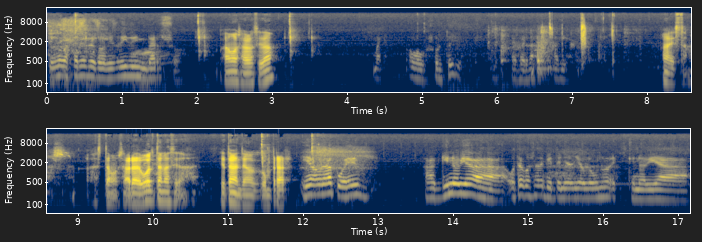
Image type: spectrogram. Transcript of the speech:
tengo que hacer el recorrido inverso. Vamos a la ciudad. Bueno, o oh, suelto yo. Es verdad, aquí. Ahí estamos. Estamos ahora de vuelta en la ciudad. Yo también tengo que comprar. Y ahora pues, aquí no había... Otra cosa que tenía Diablo 1 es que no había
